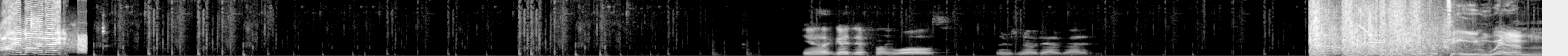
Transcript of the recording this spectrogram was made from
I'm on it! Yeah, that guy definitely walls. There's no doubt about it. Alpha team wins.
